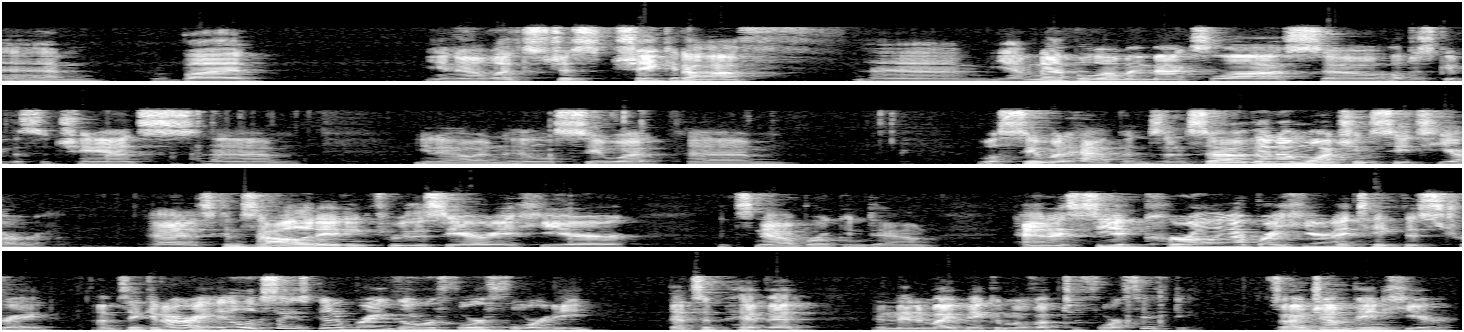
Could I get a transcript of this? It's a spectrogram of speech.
Um, but you know, let's just shake it off um, yeah, I'm not below my max loss, so I'll just give this a chance. Um, you know, and, and, we'll see what um, we'll see what happens. And so then I'm watching CTRM, and it's consolidating through this area here. It's now broken down, and I see it curling up right here, and I take this trade. I'm thinking, all right, it looks like it's going to break over 440. That's a pivot, and then it might make a move up to 450. So I jump in here.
